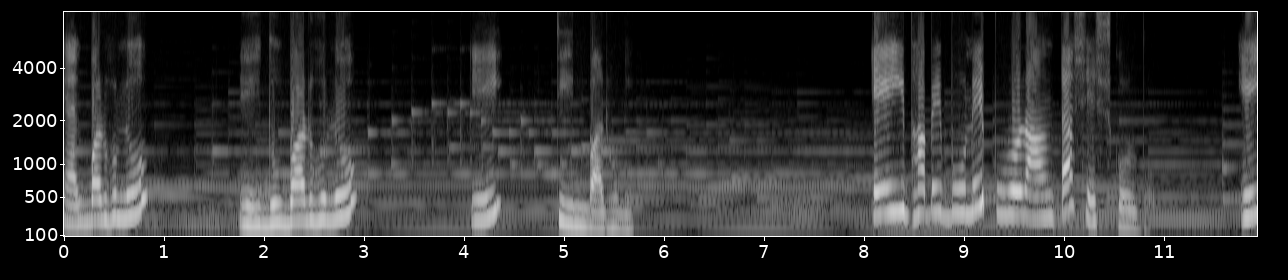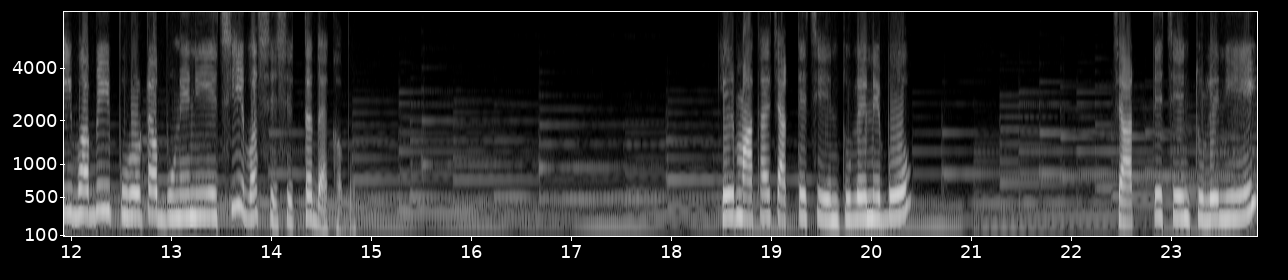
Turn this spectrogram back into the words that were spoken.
একবার হলো, এই দুবার হলো, এই তিনবার হলো। এইভাবে বুনে পুরো রাউন্ডটা শেষ করব। এইভাবেই পুরোটা বুনে নিয়েছি, এবার শেষেরটা দেখাবো। এর মাথায় চারটে চেন তুলে নেব। চারটে চেন তুলে নিয়ে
